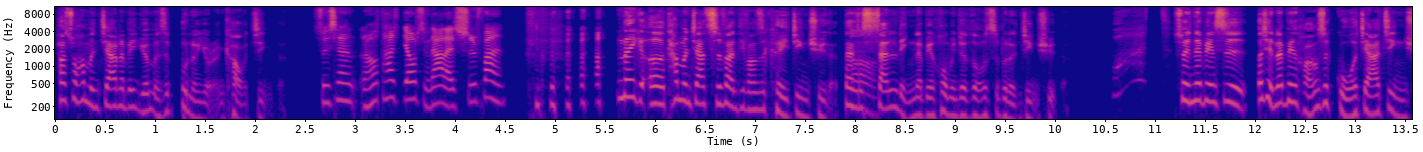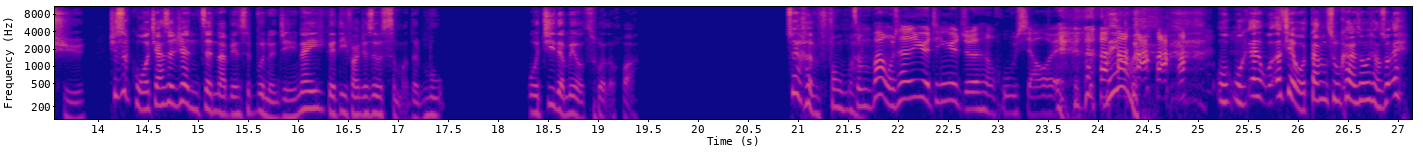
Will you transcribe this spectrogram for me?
他说他们家那边原本是不能有人靠近的，所以现在，然后他邀请大家来吃饭。那个呃，他们家吃饭的地方是可以进去的，但是山林那边后面就都是不能进去的。What？所以那边是，而且那边好像是国家禁区。就是国家是认证那边是不能进去，那一个地方就是什么的墓，我记得没有错的话，所以很疯嘛。怎么办？我现在越听越觉得很胡销哎、欸。没有，我我我，而且我当初看的时候，我想说，哎、欸。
